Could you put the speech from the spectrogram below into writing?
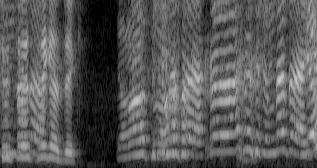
Şimdi sıra size gelecek. Yalan Şunda atma. da. Şunda da. Yalan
